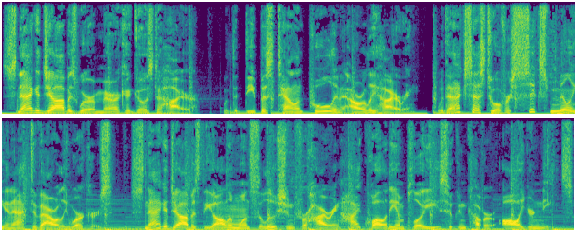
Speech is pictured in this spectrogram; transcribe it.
Snagajob is where America goes to hire, with the deepest talent pool in hourly hiring. With access to over 6 million active hourly workers, Snagajob is the all in one solution for hiring high quality employees who can cover all your needs.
